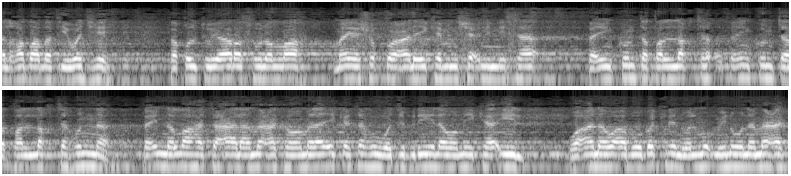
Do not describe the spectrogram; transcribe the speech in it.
الغضب في وجهه. فقلت يا رسول الله ما يشق عليك من شأن النساء؟ فإن كنت طلقت فإن كنت طلقتهن فإن الله تعالى معك وملائكته وجبريل وميكائيل وأنا وأبو بكر والمؤمنون معك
